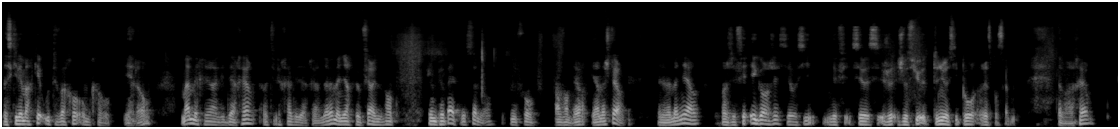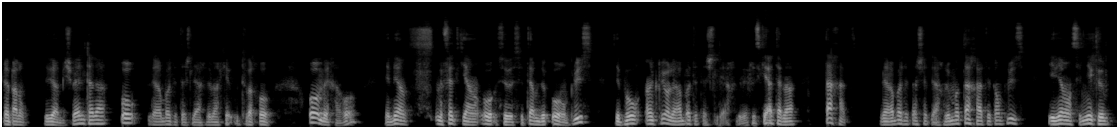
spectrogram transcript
parce qu'il est marqué utvacho umcharo. Et alors, ma mechira De la même manière que faire une vente, je ne peux pas être le seul, non Il faut un vendeur et un acheteur. De la même manière, quand j'ai fait égorger, c'est aussi, c'est aussi, je, suis tenu aussi pour responsable. D'avoir euh, pardon, Bishmel, Tana, O, les rabots et tachleach, le marqué utvacho o. Eh bien, le fait qu'il y a un O, ce, terme de O en plus, c'est pour inclure les rabots et tachleach. Le risqué Tana, tachat. Le mot tachat est en plus, il vient m'enseigner que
